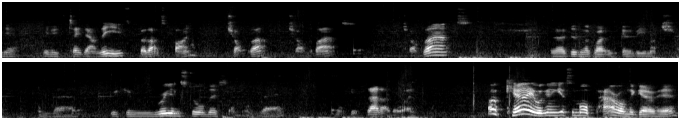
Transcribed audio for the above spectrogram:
Yeah, we need to take down these, but that's fine. Chop that, chop that, chop that. Uh, it doesn't look like there's going to be much in there. We can reinstall this then there. That gets that out of the way. Okay, we're going to get some more power on the go here.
